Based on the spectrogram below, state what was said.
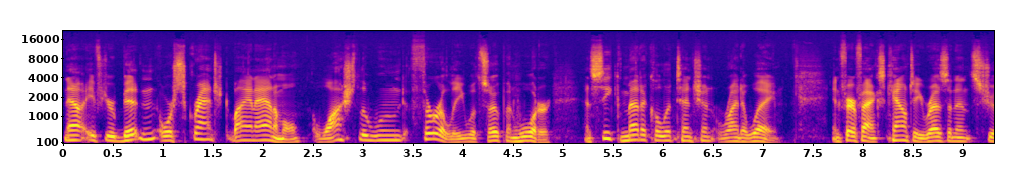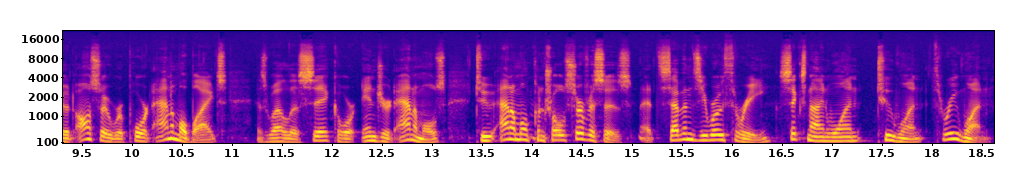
Now, if you're bitten or scratched by an animal, wash the wound thoroughly with soap and water and seek medical attention right away. In Fairfax County, residents should also report animal bites as well as sick or injured animals to Animal Control Services at 703 691 2131.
